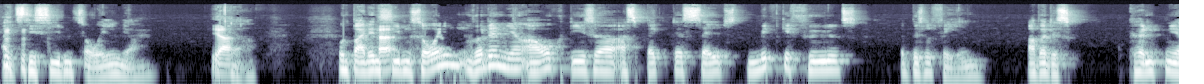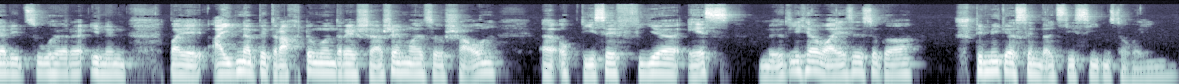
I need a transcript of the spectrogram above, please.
als die sieben Säulen, ja. Ja. ja. Und bei den äh, sieben Säulen würde mir auch dieser Aspekt des Selbstmitgefühls ein bisschen fehlen. Aber das könnten ja die ZuhörerInnen bei eigener Betrachtung und Recherche mal so schauen. äh, ob diese vier S möglicherweise sogar stimmiger sind als die sieben Säulen.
